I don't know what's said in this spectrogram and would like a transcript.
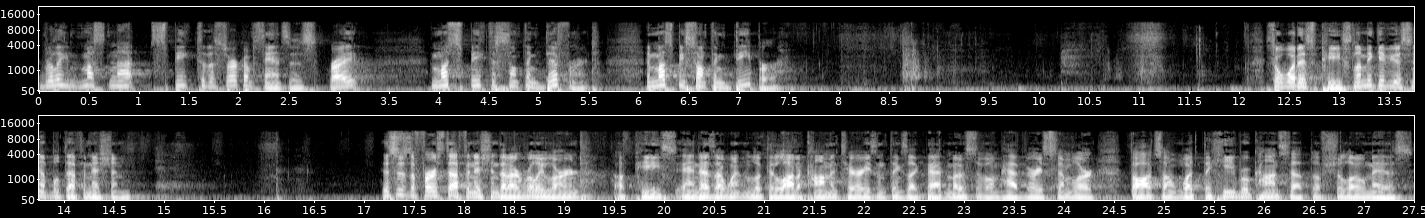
really must not speak to the circumstances, right? It must speak to something different. It must be something deeper. So, what is peace? Let me give you a simple definition. This is the first definition that I really learned of peace. And as I went and looked at a lot of commentaries and things like that, most of them have very similar thoughts on what the Hebrew concept of shalom is.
